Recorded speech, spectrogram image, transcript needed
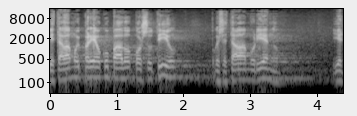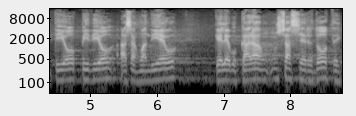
y estaba muy preocupado por su tío porque se estaba muriendo. Y el tío pidió a San Juan Diego que le buscara un sacerdote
